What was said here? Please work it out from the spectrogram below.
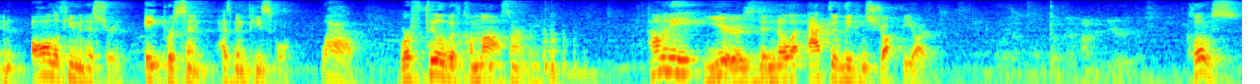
In all of human history, 8% has been peaceful. Wow. We're filled with Hamas, aren't we? How many years did Noah actively construct the ark? Close.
